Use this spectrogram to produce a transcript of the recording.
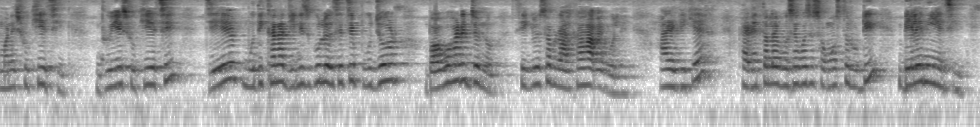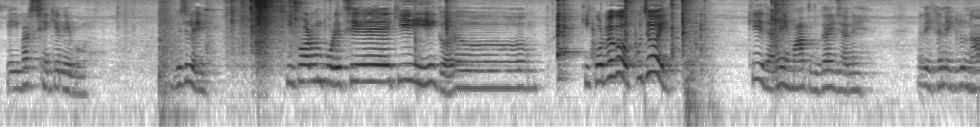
মানে শুকিয়েছি। ধুয়ে শুকিয়েছি। যে মুদিখানা জিনিসগুলো এসেছে পুজোর ব্যবহারের জন্য, সেগুলো সব রাখা হবে বলে। আর এদিকে ফ্যানের তলায় বসে বসে সমস্ত রুটি বেলে নিয়েছি, এইবার সেঁকে নেব। বুঝলে? কি গরম পড়েছে, কি গরম। কি করবে গো পুজোয়? কে জানে, মা দুর্গাই জানে। আর এখানে এগুলো না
